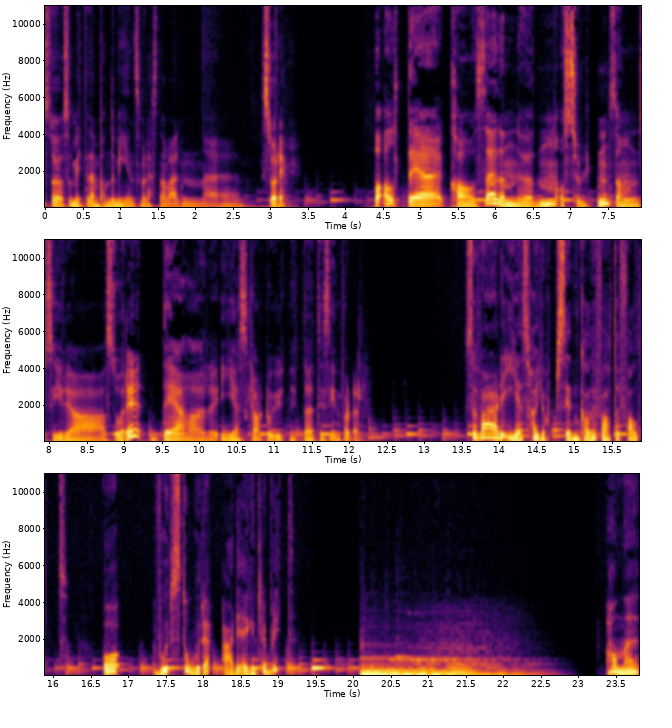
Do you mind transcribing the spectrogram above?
står jo også midt i den pandemien som resten av verden står i. Og alt det kaoset, den nøden og sulten som Syria står i, det har IS klart å utnytte til sin fordel. Så hva er det IS har gjort siden kalifatet falt? Og hvor store er de egentlig blitt? Hanne,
